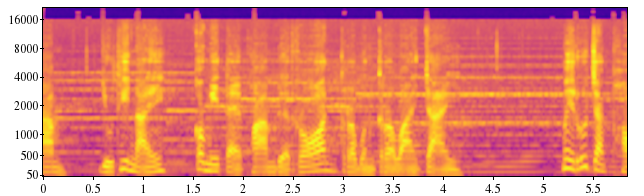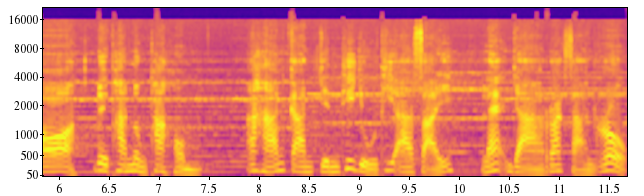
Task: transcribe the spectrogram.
าม อยู่ที่ไหนก็มีแต่ความเดือดร้อนกระวนกระวายใจ ไม่รู้จักพอด้วยผ้านุ่งผ้าห่ม อาหารการกินที่อยู่ที่อาศัย และยารักษาโรค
